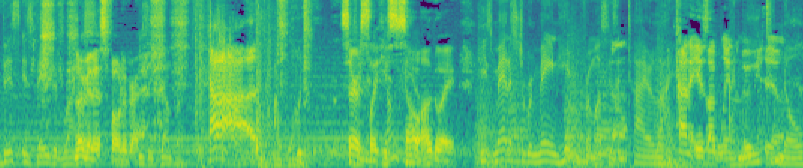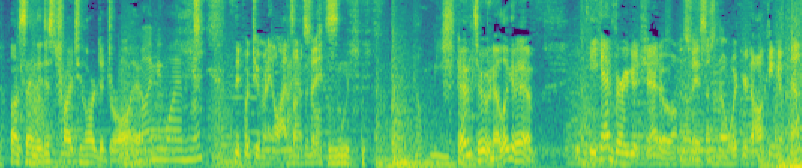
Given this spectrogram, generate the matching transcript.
This is David Rice. Look at this photograph. ah! I want him. Seriously, he's so ugly. He's managed to remain hidden from us his Oh. entire life. Kinda is ugly in I the movie, need to too. I'm saying they just try too hard to draw him. Remind him. me why I'm here. They put too many lines I on his face. offer for you. Help me. Him find too. Now look at him. He had very good shadow on his face. I don't know what you're talking about.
